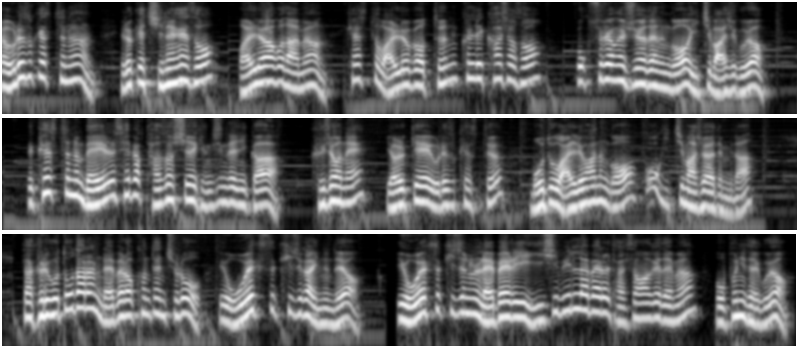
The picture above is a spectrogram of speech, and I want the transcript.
자, 의뢰소 퀘스트는 이렇게 진행해서 완료하고 나면 퀘스트 완료 버튼 클릭하셔서 꼭 수령해 주셔야 되는 거 잊지 마시고요. 그 퀘스트는 매일 새벽 5시에 갱신되니까 그 전에 10개의 의뢰소 퀘스트 모두 완료하는 거 꼭 잊지 마셔야 됩니다. 자, 그리고 또 다른 레벨업 컨텐츠로 이 OX 퀴즈가 있는데요. 이 OX 퀴즈는 레벨이 21레벨을 달성하게 되면 오픈이 되고요.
